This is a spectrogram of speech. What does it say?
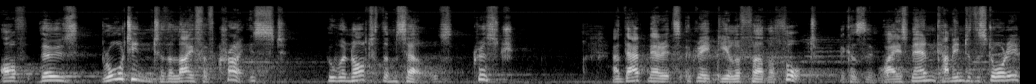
of those brought into the life of Christ who were not themselves Christian. And that merits a great deal of further thought, because the wise men come into the story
